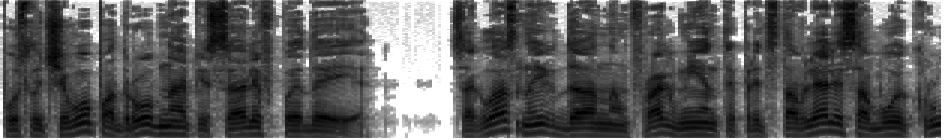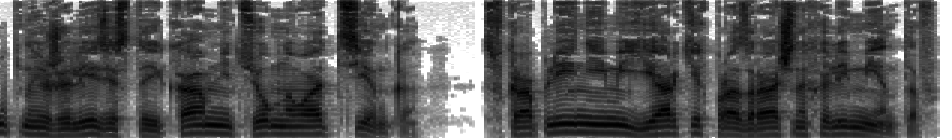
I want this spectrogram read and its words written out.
после чего подробно описали в ПДЭ. Согласно их данным, фрагменты представляли собой крупные железистые камни темного оттенка с вкраплениями ярких прозрачных элементов,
